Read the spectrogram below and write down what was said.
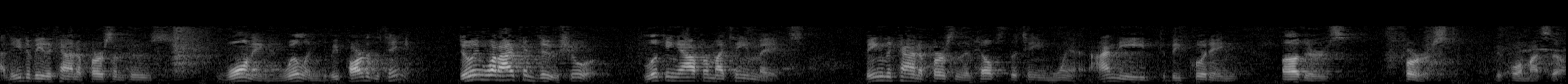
I need to be the kind of person who's wanting and willing to be part of the team. Doing what I can do, sure. Looking out for my teammates. Being the kind of person that helps the team win, I need to be putting others first before myself,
